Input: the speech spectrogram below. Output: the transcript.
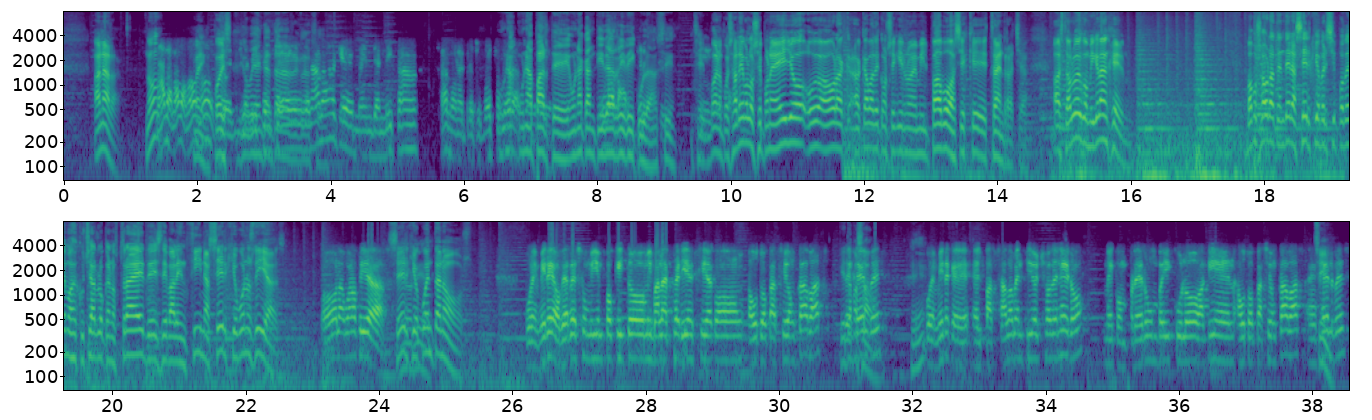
a nada, ¿no? Nada, nada, no, Venga, no. pues que yo voy a intentar arreglárselo. nada, que me indemnizan con el presupuesto. Una, una parte, una cantidad Una parte, ridícula, sí. sí. Sí, Sí, bueno, pues Arevalo se pone a ello, ahora ac- acaba de conseguir 9.000 pavos, así es que está en racha. Hasta luego, Miguel Ángel. Vamos ahora a atender a Sergio a ver si podemos escuchar lo que nos trae desde Valencina. Sergio, buenos días. Hola, buenos días. Sergio, días. cuéntanos. Pues mire, os voy a resumir un poquito mi mala experiencia con Autocasión Cabas ¿Qué te de ha pasado? Gelbes. sí. Pues mire que el pasado 28 de enero me compré un vehículo aquí en Autocasión Cabas, en Sí. Gelbes.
